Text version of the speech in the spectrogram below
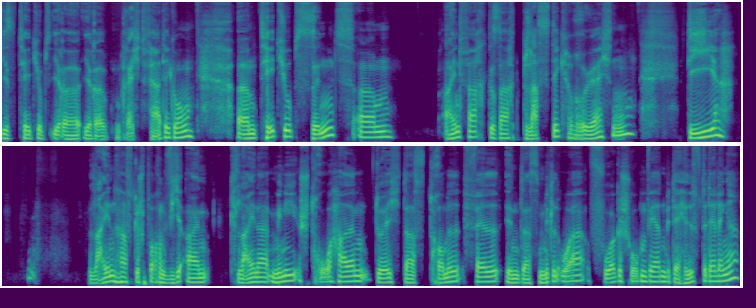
diese T-Tubes ihre, ihre Rechtfertigung. Ähm, T-Tubes sind ähm, einfach gesagt Plastikröhrchen, die laienhaft gesprochen wie ein kleiner Mini-Strohhalm durch das Trommelfell in das Mittelohr vorgeschoben werden mit der Hälfte der Länge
